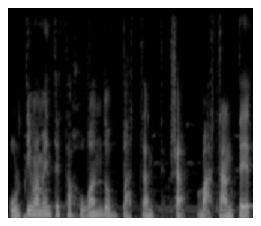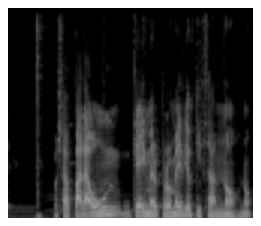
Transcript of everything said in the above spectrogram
últimamente está jugando bastante. O sea, bastante. O sea, para un gamer promedio quizás no, ¿no?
